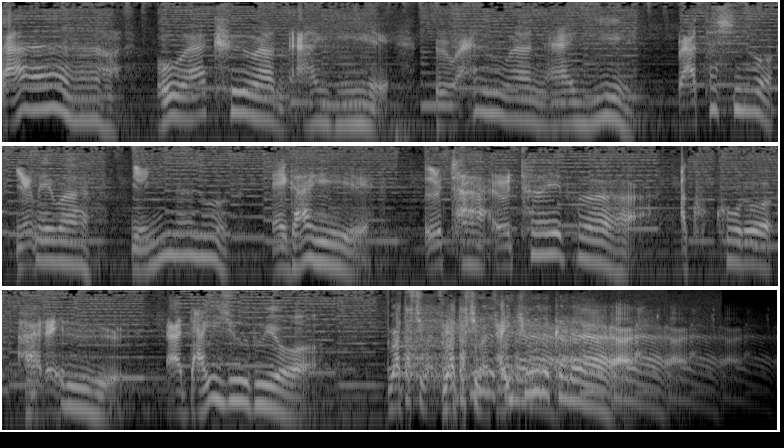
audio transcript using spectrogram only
ああ怖くはない。不安はない。私の夢はみんなの願い。歌歌えば心晴れる。あ大丈夫よ。私は私は最強だから。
